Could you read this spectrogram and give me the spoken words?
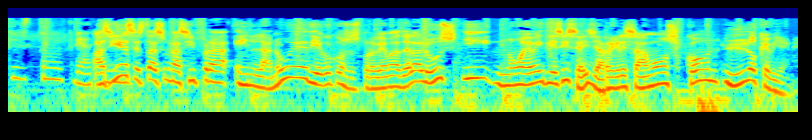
Que es todo creativo. Así es, esta es una cifra en la nube, Diego con sus problemas de la luz y 9 y 16, ya regresamos con lo que viene.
